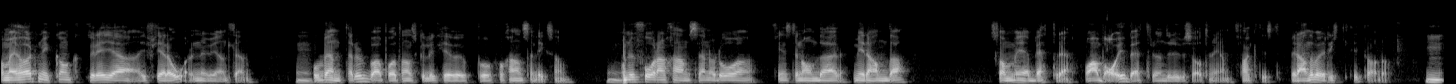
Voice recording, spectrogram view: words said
Man har ju hört mycket om Kukureya i flera år nu egentligen. Mm. Och väntade bara på att han skulle kliva upp och få chansen. Liksom. Mm. Och nu får han chansen och då finns det någon där, Miranda, som är bättre. Och han var ju bättre under USA-turnén faktiskt. Miranda var ju riktigt bra då. Mm.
